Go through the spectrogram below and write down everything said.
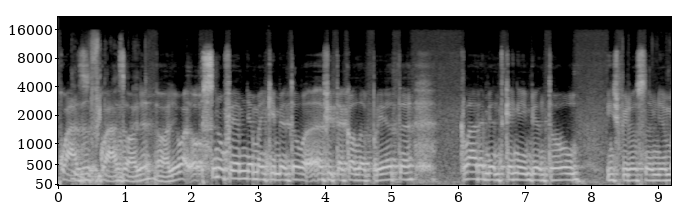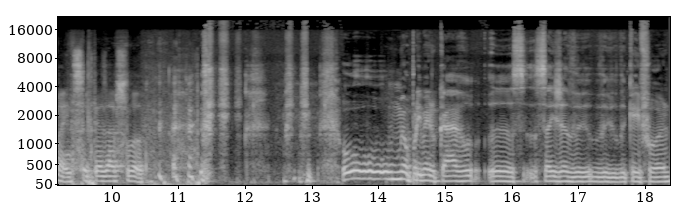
Quase, quase, olha, olha, eu- se não foi a minha mãe que inventou a fita cola preta, claramente quem a inventou inspirou-se na minha mãe, de certeza absoluta. O, o- meu primeiro carro, eh, se- seja de, de- de quem for,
